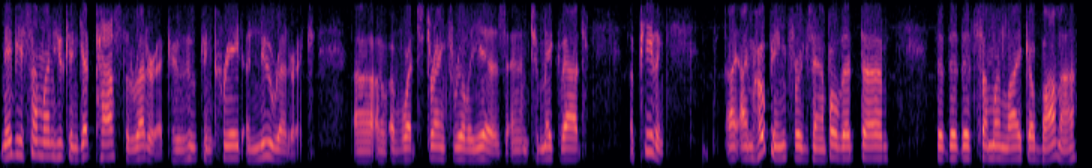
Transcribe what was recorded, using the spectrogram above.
Maybe someone who can get past the rhetoric, who, who can create a new rhetoric uh, of, of what strength really is and to make that appealing. I, I'm hoping, for example, that, uh, that, that, that someone like Obama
